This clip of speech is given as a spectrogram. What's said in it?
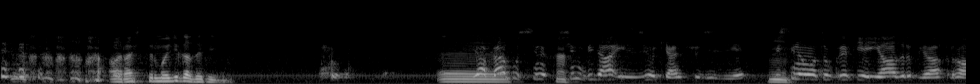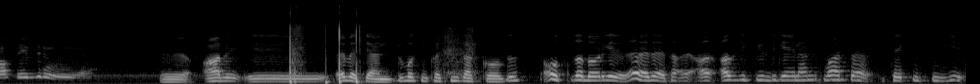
Araştırmacı gazetecilik. Ee, ya ben bu sine- heh. şimdi bir daha izliyorken şu diziyi bir Hı. sinematografiye yağdırıp ya rahatlayabilir miyim ya? Ee, abi e, evet yani dur bakayım kaçıncı dakika oldu? 30'a doğru geliyor. Evet evet a- azıcık güldük eğlendik varsa teknik bilgi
